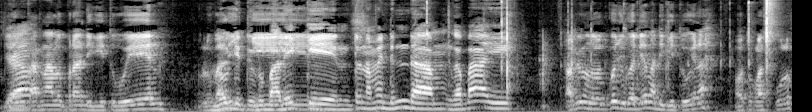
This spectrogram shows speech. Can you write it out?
jangan Ya. karena lu pernah digituin lu Lu balikin gitu lu balikin, itu namanya dendam, nggak baik. tapi menurut gue juga dia nggak digituin lah waktu kelas 10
